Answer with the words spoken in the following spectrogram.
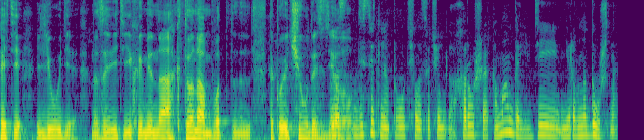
эти люди? Назовите их имена, кто нам вот э, такое чудо сделал. У нас действительно получилась очень хорошая команда людей неравнодушных,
